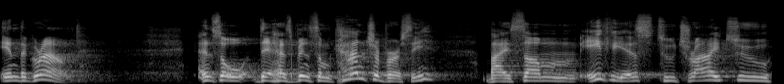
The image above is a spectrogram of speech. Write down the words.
in the ground. And so there has been some controversy by some atheists to try to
